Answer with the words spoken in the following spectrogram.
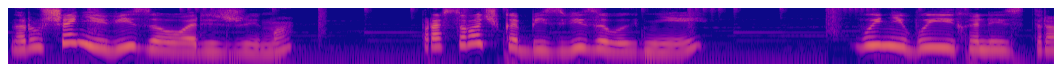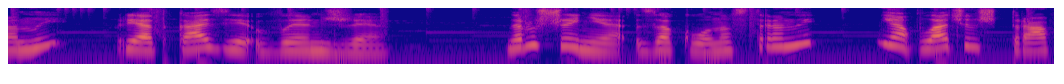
Нарушение визового режима, просрочка безвизовых дней, вы не выехали из страны при отказе в ВНЖ, нарушение законов страны, не оплачен штраф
